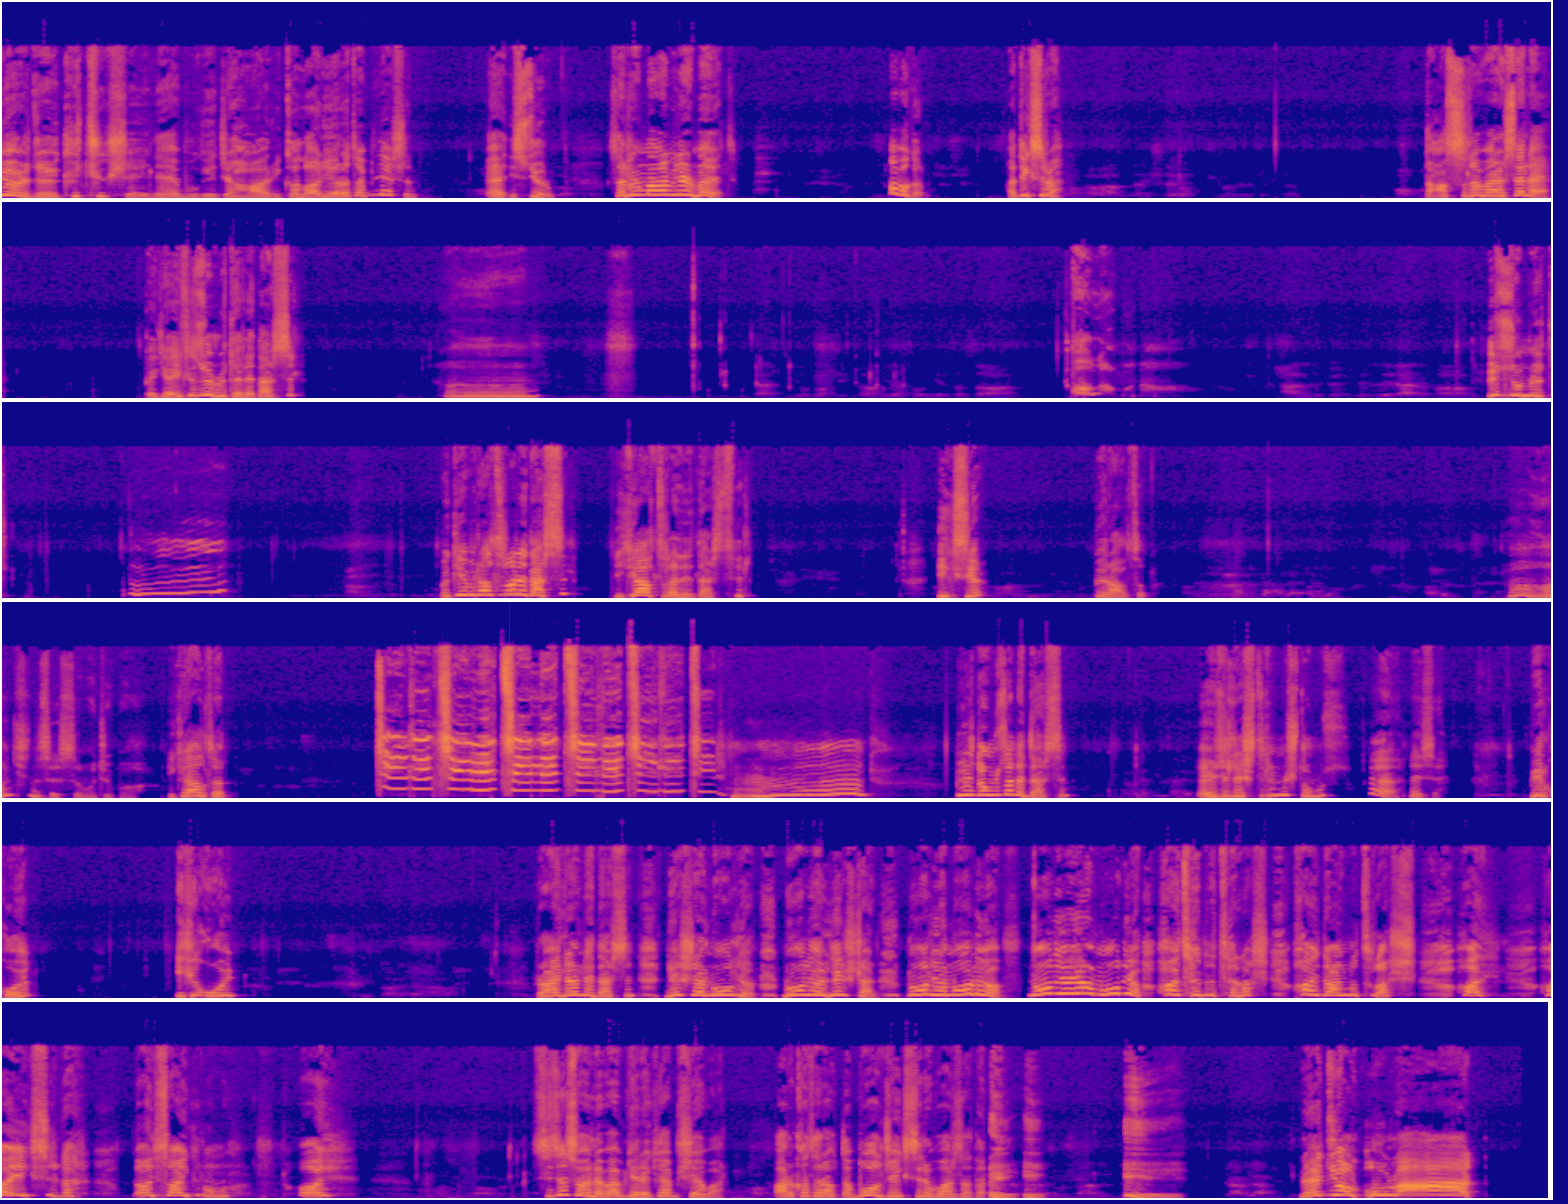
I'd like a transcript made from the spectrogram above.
Gördüğü küçük şeyle bu gece harikalar yaratabilirsin. Evet istiyorum. Sanırım alabilirim evet. Al bakalım. Hadi iksir ver. Dahasını versene. Peki ya iki zümrüte ne dersin? Hmm. Peki bir altına ne dersin? İki altına ne dersin? İksir. Bir altın. Ha, hangisini seçsem acaba? İki altın. Hmm. Bir domuza ne dersin? Evcilleştirilmiş domuz. He, neyse. Bir koyun. iki koyun. Raylara ne dersin? Gençler ne oluyor? Ne oluyor gençler? Ne oluyor? Ne oluyor? Ne oluyor ya? Ne oluyor? Hay tanrı telaş. Hay tanrı telaş. Hay. Hay iksirler. Ay saygın onu. Ay. Size söylemem gereken bir şey var. Arka tarafta bolca iksiri var zaten. İyi, iyi. İyi. Ne diyorsun ulan?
